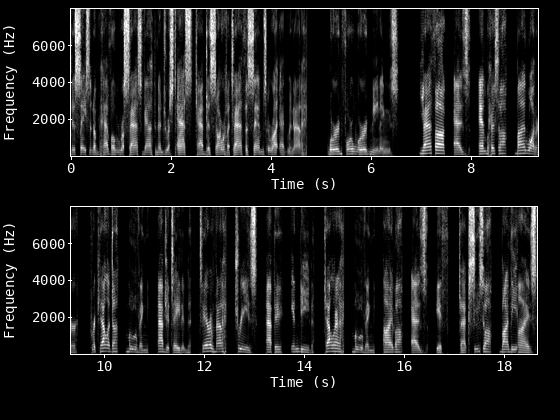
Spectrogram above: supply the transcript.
visasanabhavam rasasvatna drastas kabdasarvatatha samsara admana. Word for word meanings. Yatha, as, ambhasa, by water, prakalata, moving, agitated, Tarava, trees, api, indeed, kala, moving, iva, as, if, taxusa, by the eyes,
